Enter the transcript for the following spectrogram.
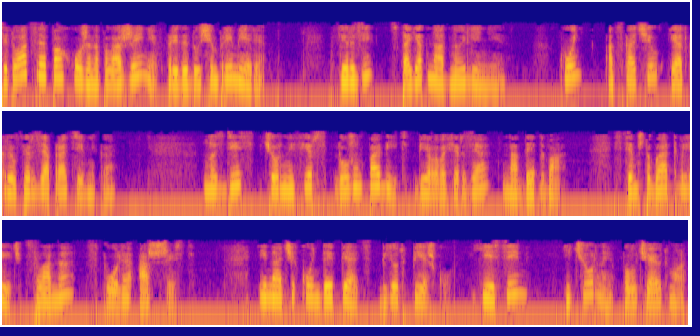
ситуация похожа на положение в предыдущем примере? Ферзи стоят на одной линии. Конь отскочил и открыл ферзя противника. Но здесь черный ферзь должен побить белого ферзя на d2, с тем, чтобы отвлечь слона с поля h6. Иначе конь d5 бьет пешку e7, и черные получают мат.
